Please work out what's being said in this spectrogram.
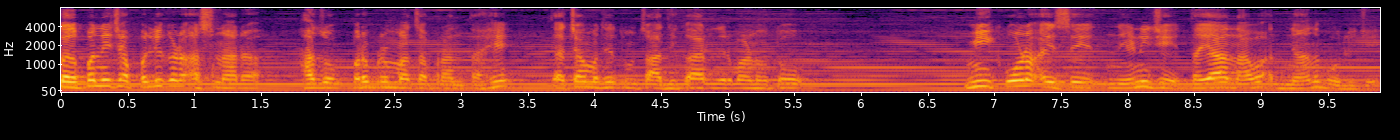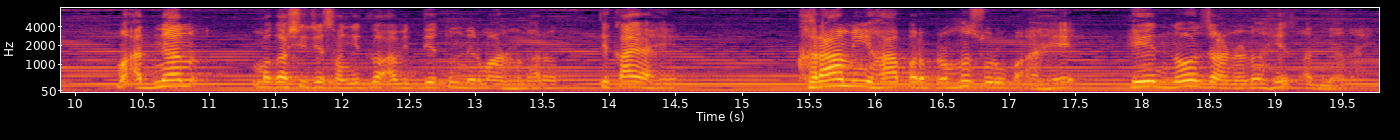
कल्पनेच्या पलीकडे असणारा हा जो परब्रह्माचा प्रांत आहे त्याच्यामध्ये तुमचा अधिकार निर्माण होतो. मी कोण ऐसे नेणीजे तया नाव अज्ञान बोलीजे. मग अज्ञान मगाशी जे सांगितलं अविद्येतून निर्माण होणार ते काय आहे? खरा मी हा परब्रह्म स्वरूप आहे हे न जाणणं हेच अज्ञान आहे.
